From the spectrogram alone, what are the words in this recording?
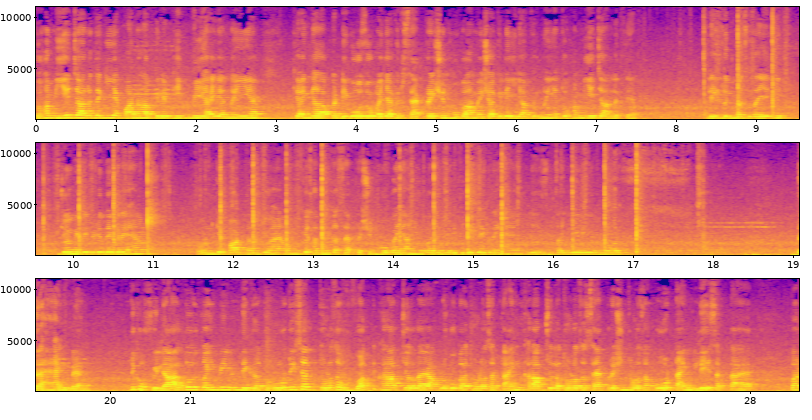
तो हम ये जान रहे थे कि ये पार्टनर आपके लिए ठीक भी है या नहीं है। क्या इनके साथ आपका डिवोर्स होगा या फिर सेपरेशन होगा हमेशा के लिए या फिर नहीं है तो हम ये जान लेते हैं। प्लीज़ यूनिवर्स बताइए कि जो मेरी वीडियो देख रहे हैं और उनके पार्टनर जो हैं, उनके साथ इनका सेपरेशन होगा या नहीं होगा, जो मेरी वीडियो देख रहे हैं प्लीज़ बताइए द हैंग मैन देखो, फ़िलहाल तो कहीं भी नहीं दिख रहा, थोड़ी सा, थोड़ा सा वक्त ख़राब चल रहा है आप लोगों का, थोड़ा सा टाइम ख़राब चल रहा है थोड़ा सा सेपरेशन थोड़ा सा और टाइम ले सकता है। पर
